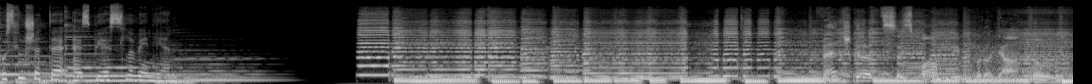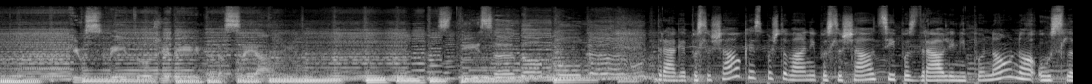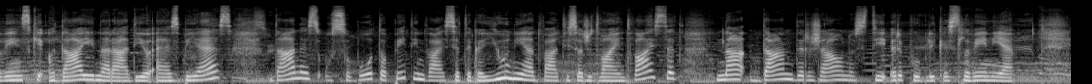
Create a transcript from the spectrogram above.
Poslušate SBS Slovenije. Večkrat se spomnim rojakov, ki v svetu živi razsejani. Zdi se, mnoge. Drage poslušalke, spoštovani poslušalci, pozdravljeni ponovno v slovenski oddaji na radiju SBS. Danes v soboto 25. junija 2022 na Dan državnosti Republike Slovenije.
